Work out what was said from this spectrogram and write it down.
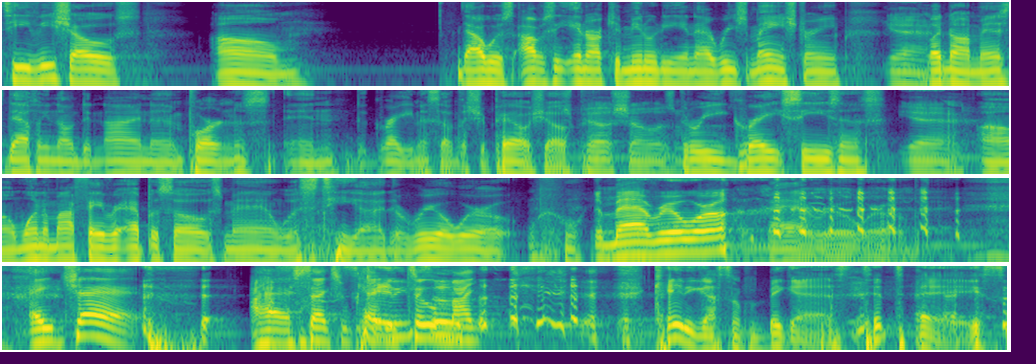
TV shows. Um that was obviously in our community and that reached mainstream. Yeah. But no, man, it's definitely no denying the importance and the greatness of the Chappelle show. Chappelle Show is Three great seasons. Yeah. Uh, one of my favorite episodes, man, was the uh, the real world. The Mad Real World. Mad real world. hey Chad, I had sex with Katie, Katie too, too. Mike. Katie got some big ass titties.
